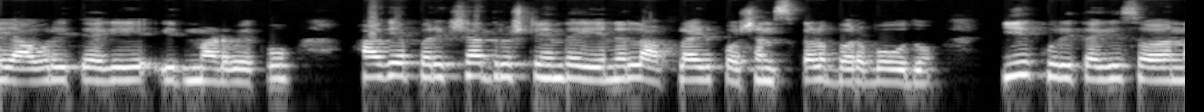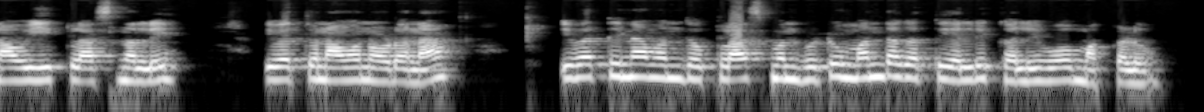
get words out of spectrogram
ಯಾವ ರೀತಿಯಾಗಿ ಇದ್ ಮಾಡಬೇಕು? ಹಾಗೆ ಪರೀಕ್ಷಾ ದೃಷ್ಟಿಯಿಂದ ಏನೆಲ್ಲ ಅಪ್ಲೈಡ್ಗಳು ಬರಬಹುದು ಈ ಕುರಿತಾಗಿ ಸಹ ನಾವು ಈ ಕ್ಲಾಸ್ನಲ್ಲಿ ಇವತ್ತು ನಾವು ನೋಡೋಣ. ಇವತ್ತಿನ ಒಂದು ಕ್ಲಾಸ್ ಬಂದ್ಬಿಟ್ಟು ಮಂದಗತಿಯಲ್ಲಿ ಕಲಿಯುವ ಮಕ್ಕಳು.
